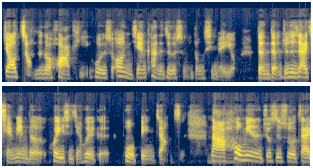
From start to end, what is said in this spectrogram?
就要找那个话题，或者说哦，你今天看的这个什么东西没有？等等，就是在前面的会议时间会有一个。破冰这样子，那后面的，就是说在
